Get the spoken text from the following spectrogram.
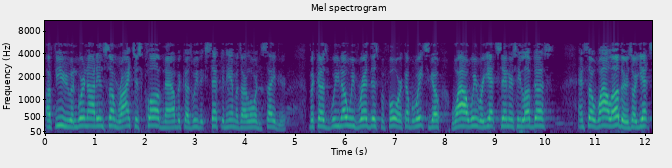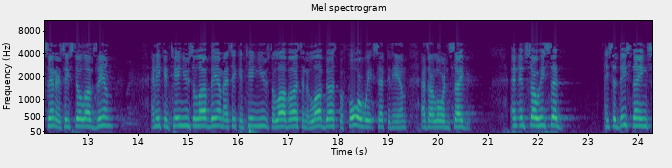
a few, and we're not in some righteous club now because we've accepted Him as our Lord and Savior. Because we know we've read this before a couple of weeks ago. While we were yet sinners, He loved us. And so while others are yet sinners, He still loves them. And He continues to love them as He continues to love us and loved us before we accepted Him as our Lord and Savior. And, and so he said, he said, these things,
